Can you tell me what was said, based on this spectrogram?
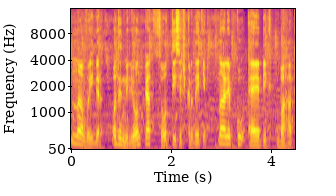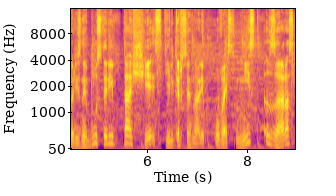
на вибір 1 мільйон 500 тисяч кредитів, наліпку епік, багато різних бустерів та ще стільки ж сигналів. Увесь міст зараз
